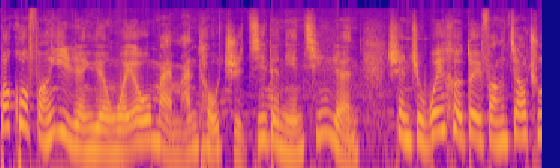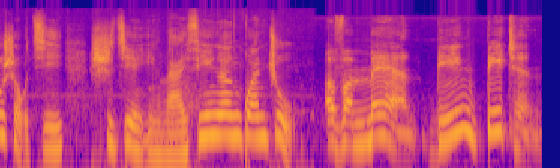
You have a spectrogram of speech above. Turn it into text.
包括防疫人员围殴买馒头纸鸡的年轻人，甚至威吓对方交出手机。事件引来 CNN 关注。Of a man being beaten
